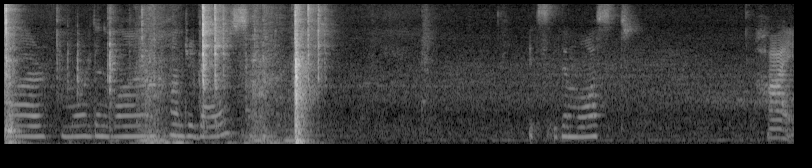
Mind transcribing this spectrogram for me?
for more than one dollars. It's the most high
